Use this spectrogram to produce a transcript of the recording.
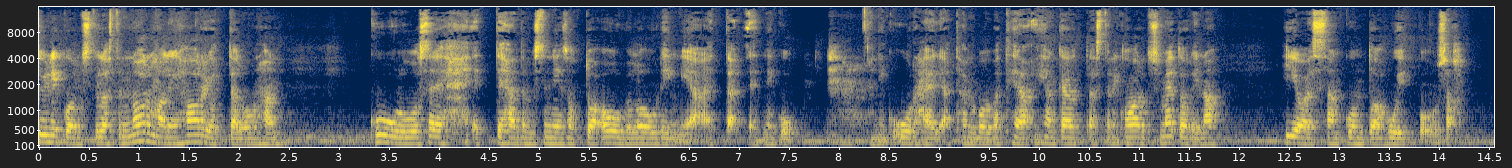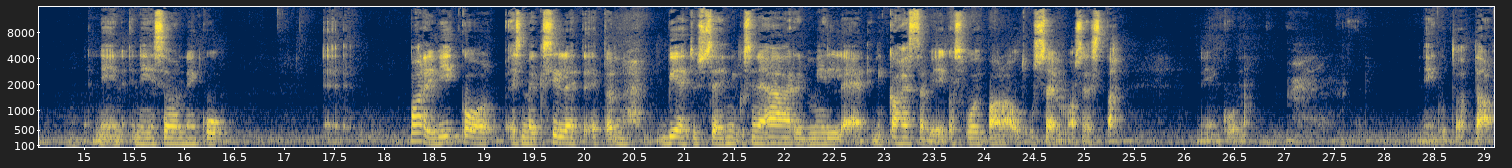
ylikuormitustilasta, niin normaaliin harjoitteluunhan kuuluu se, että tehdään tämmöistä niin sanottua overloadingia, että, että niin kuin, niin kuin urheilijathan voivat ihan, ihan käyttää sitä niin kuin harjoitusmetodina hioessaan kuntoa huippuunsa. Niin, niin se on niin kuin, pari viikkoa esimerkiksi sille, että, että on viety se niin kuin sinne äärimmilleen, niin kahdessa viikossa voi palautua semmoisesta niin kuin, niin kuin tota,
